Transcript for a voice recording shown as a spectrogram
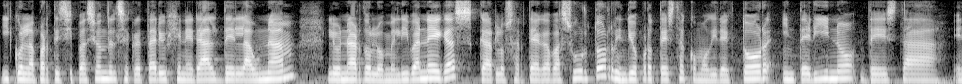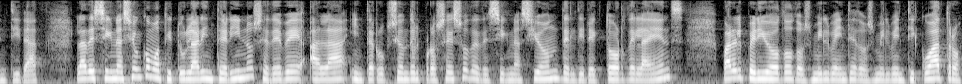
y con la participación del secretario general de la UNAM, Leonardo Lomelí Vanegas, Carlos Arteaga Basurto, rindió protesta como director interino de esta entidad. La designación como titular interino se debe a la interrupción del proceso de designación del director de la para el periodo 2020-2024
